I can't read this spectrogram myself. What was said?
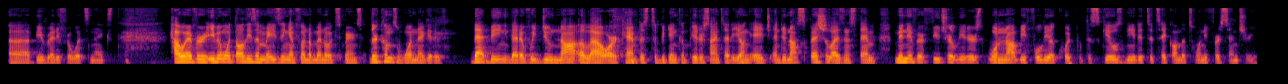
uh, be ready for what's next. However, even with all these amazing and fundamental experience, there comes one negative. That being that if we do not allow our campus to begin computer science at a young age and do not specialize in STEM, many of our future leaders will not be fully equipped with the skills needed to take on the 21st century.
